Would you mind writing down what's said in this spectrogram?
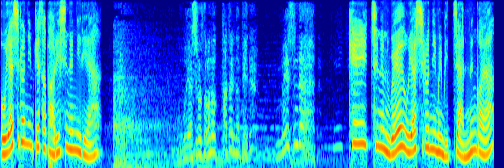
오야시로님께서 버리시는 일이야. お社様のたたりなんて迷信だ 케이치는 왜 오야시로님을 믿지 않는 거야?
